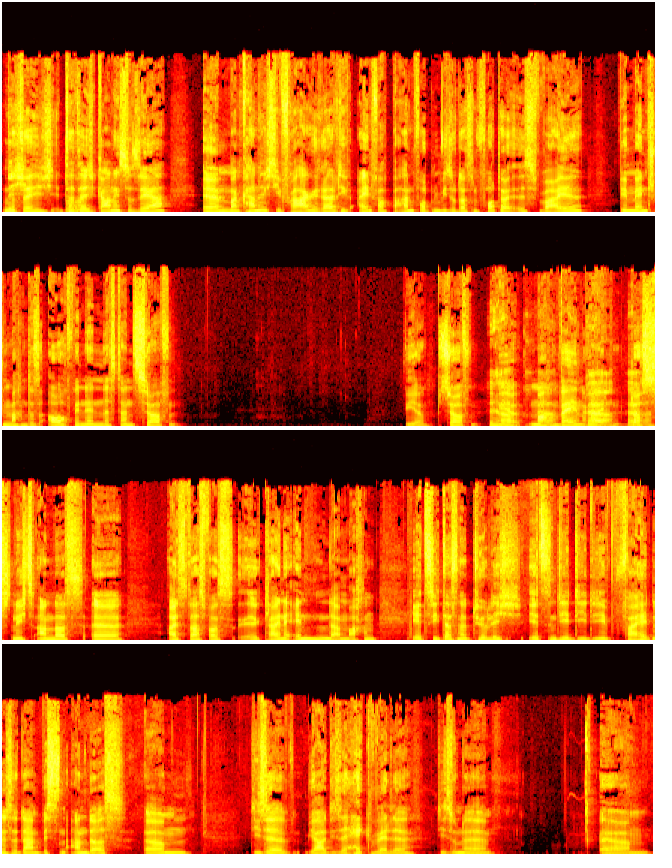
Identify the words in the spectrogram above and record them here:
Nicht? tatsächlich, tatsächlich gar nicht so sehr. Ähm, man kann sich die Frage relativ einfach beantworten, wieso das ein Vorteil ist, weil wir Menschen machen das auch, wir nennen das dann Surfen. Wir surfen. Ja, wir machen ja, Wellenreiten. ja. Das ist nichts anderes äh, als das, was äh, kleine Enten da machen. Jetzt sieht das natürlich, jetzt sind die, die, die Verhältnisse da ein bisschen anders. Ähm, diese, ja, diese Heckwelle, die so eine ähm,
